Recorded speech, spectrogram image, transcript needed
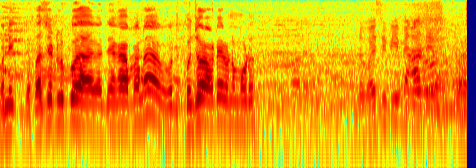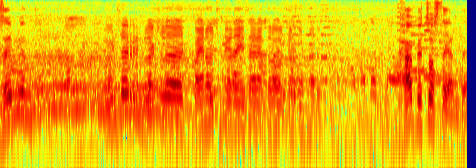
కొన్ని డిపాజిట్లు అదే కాకపోయినా కొంచెం ఒకటే రెండు మూడు. వైసీపీ మెజారిటీ వైసీపీ రెండు లక్షల పైన వచ్చింది కదా ఈసారి ఎంత రావచ్చు అనుకుంటున్నారు? కాపీ వస్తాయి అంతే.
